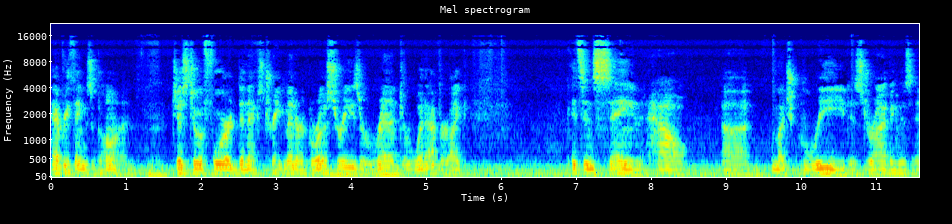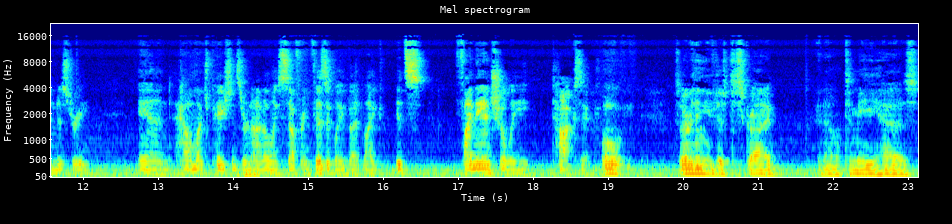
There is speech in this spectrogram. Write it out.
everything's gone, just to afford the next treatment or groceries or rent or whatever. Like it's insane how uh, much greed is driving this industry and how much patients are not only suffering physically but like it's financially toxic Well, so everything you've just described, you know, to me has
